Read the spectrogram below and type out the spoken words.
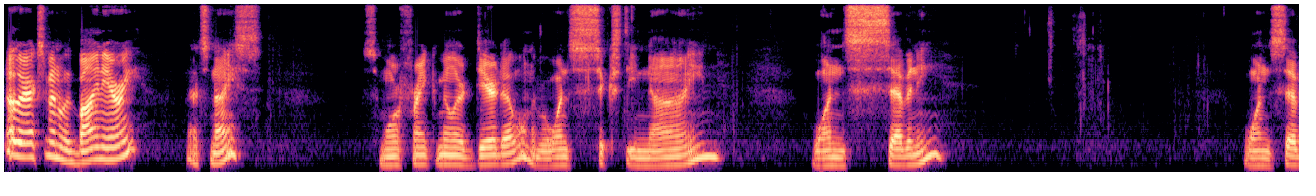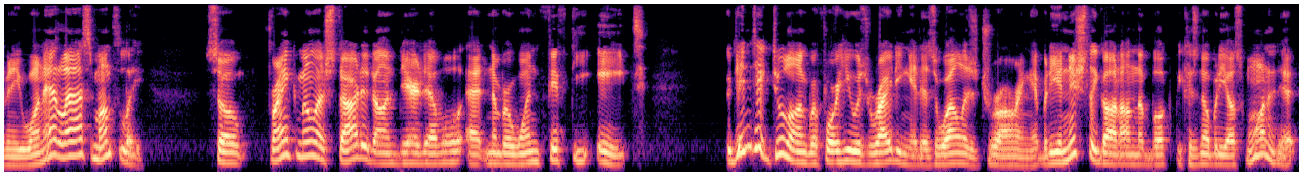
another X-Men with binary. That's nice. Some more Frank Miller Daredevil, number 169, 170, 171, at last monthly. So Frank Miller started on Daredevil at number 158. It didn't take too long before he was writing it as well as drawing it, but he initially got on the book because nobody else wanted it,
